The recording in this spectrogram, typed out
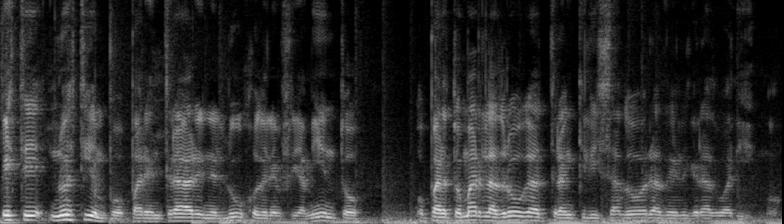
Este no es tiempo para entrar en el lujo del enfriamiento o para tomar la droga tranquilizadora del gradualismo.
